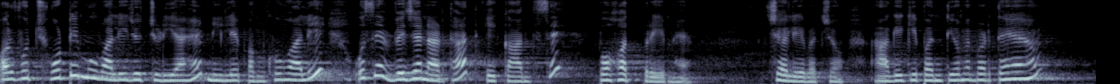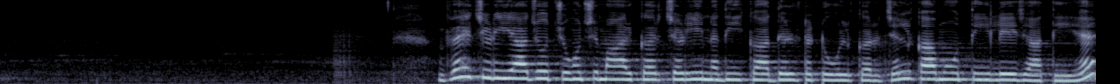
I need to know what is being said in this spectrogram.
और वो छोटे मुँह वाली जो चिड़िया है, नीले पंखों वाली, उसे विजन, अर्थात एकांत से बहुत प्रेम है। चलिए बच्चों, आगे की पंक्तियों में बढ़ते हैं हम। वह चिड़िया जो चोंच मार कर चढ़ी नदी का दिल टटोल कर जल का मोती ले जाती है,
